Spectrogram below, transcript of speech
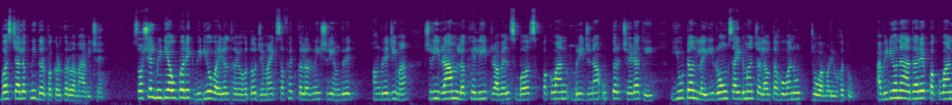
બસ ચાલકની ધરપકડ કરવામાં આવી છે. સોશિયલ મીડિયા ઉપર એક વીડિયો વાયરલ થયો હતો જેમાં એક સફેદ કલરની શ્રી અંગ્રેજ અંગ્રેજીમાં શ્રી રામ લખેલી ટ્રાવેલ્સ બસ પકવાન બ્રિજના ઉત્તર છેડાથી યુ ટર્ન લઈ રોંગ સાઈડમાં ચલાવતા હોવાનું જોવા મળ્યું હતું. આ વિડીયોના આધારે પકવાન,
